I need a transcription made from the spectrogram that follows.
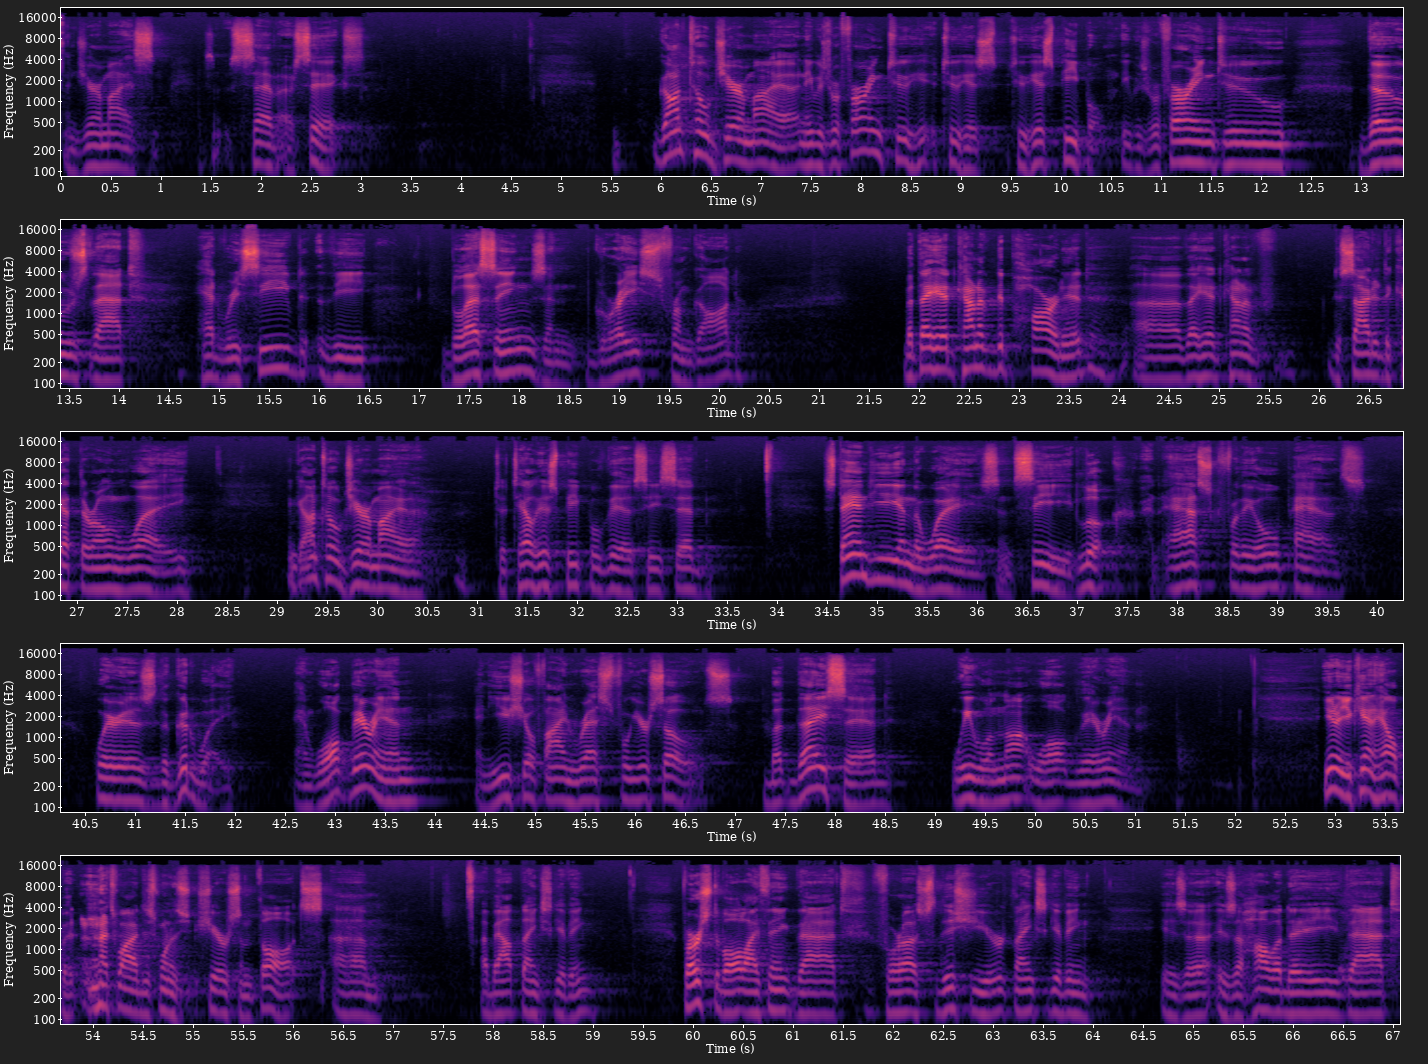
in Jeremiah 7 or 6. God told Jeremiah, and he was referring to, to, his, to his people. He was referring to those that had received the blessings and grace from God, but they had kind of departed. Uh, they had kind of decided to cut their own way. And God told Jeremiah to tell his people this He said, Stand ye in the ways and see, look, and ask for the old paths, where is the good way, and walk therein, and ye shall find rest for your souls. But they said, We will not walk therein. You know, you can't help it. That's why I just want to share some thoughts um, about Thanksgiving. First of all, I think that for us this year, Thanksgiving is a, is a holiday that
